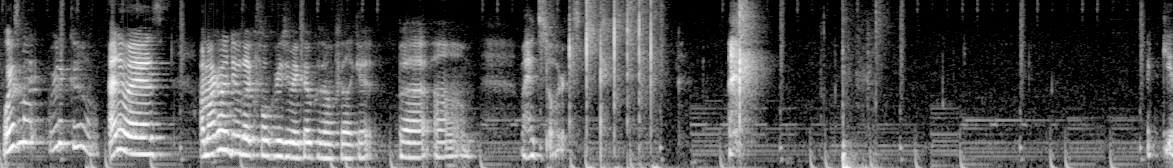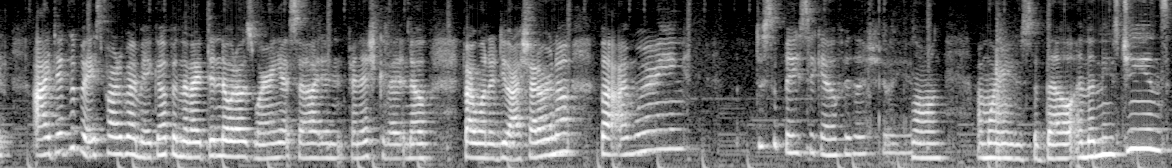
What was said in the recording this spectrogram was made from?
Where's my, where'd it go? Anyways, I'm not gonna do like full crazy makeup because I don't feel like it, but um, my head still hurts. I did the base part of my makeup and then I didn't know what I was wearing it so I didn't finish because I didn't know if I wanted to do eyeshadow or not. But I'm wearing just a basic outfit I'll show you. Long, I'm wearing just a belt and then these jeans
